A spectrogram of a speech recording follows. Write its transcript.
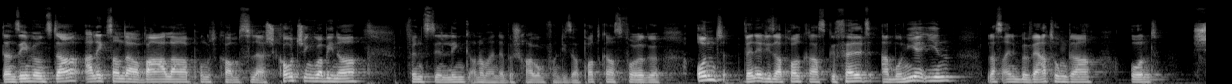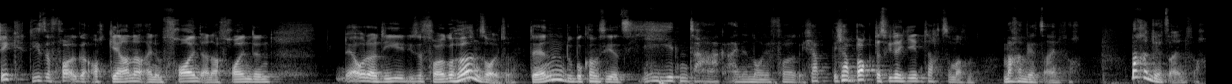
Dann sehen wir uns da, alexanderwala.com slash coaching-webinar. Du findest den Link auch nochmal in der Beschreibung von dieser Podcast-Folge. Und wenn dir dieser Podcast gefällt, abonniere ihn, lass eine Bewertung da und schick diese Folge auch gerne einem Freund, einer Freundin, der oder die diese Folge hören sollte. Denn du bekommst jetzt jeden Tag eine neue Folge. Ich habe ich hab Bock, das wieder jeden Tag zu machen. Machen wir jetzt einfach. Machen wir jetzt einfach.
